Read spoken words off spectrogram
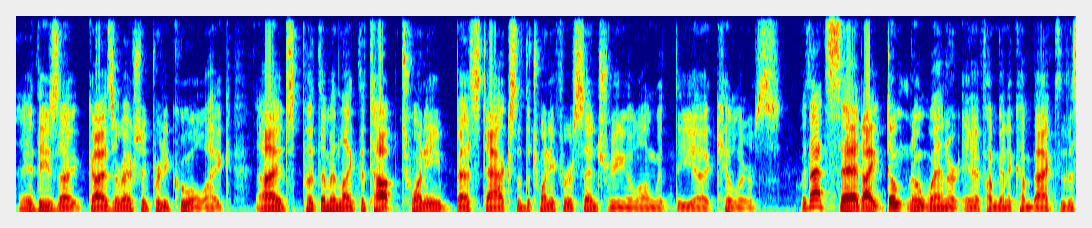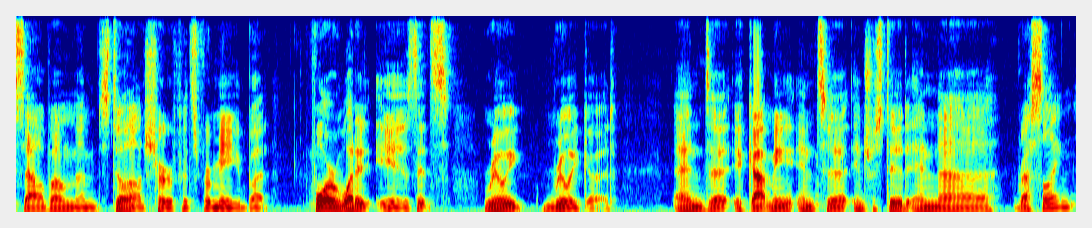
hey, these uh, guys are actually pretty cool. Like I'd put them in like the top 20 best acts of the 21st century, along with the uh, Killers. With that said, I don't know when or if I'm gonna come back to this album. I'm still not sure if it's for me, but for what it is, it's really, really good. And uh, it got me into interested in uh, wrestling.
